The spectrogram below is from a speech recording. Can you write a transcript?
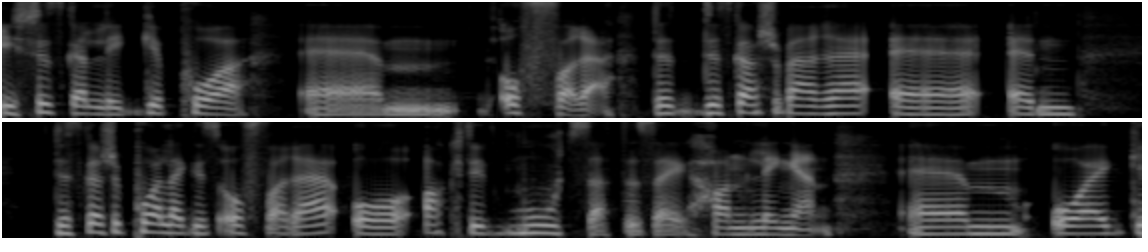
ikke skal ligge på eh, offeret. Det, det, skal ikke være eh, en det skal ikke pålegges offeret å aktivt motsette seg handlingen. Og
